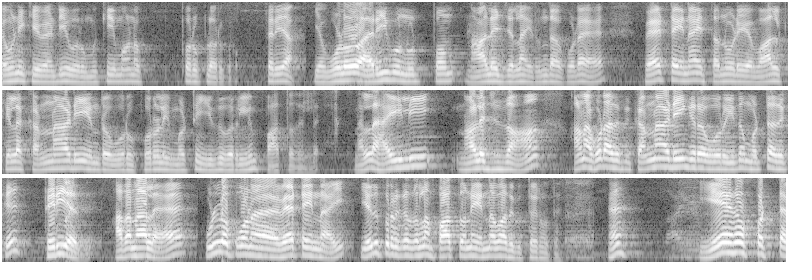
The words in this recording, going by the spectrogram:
கவனிக்க வேண்டிய ஒரு முக்கியமான பொறுப்பில் இருக்கிறோம். சரியா? எவ்வளோ அறிவு நுட்பம் நாலேஜ் எல்லாம் இருந்தால் கூட வேட்டை நாய் தன்னுடைய வாழ்க்கையில் கண்ணாடி என்ற ஒரு பொருளை மட்டும் இதுவரையிலும் பார்த்ததில்லை. நல்ல ஹைலி நாலேஜ் தான். ஆனால் கூட அதுக்கு கண்ணாடிங்கிற ஒரு இதை மட்டும் அதுக்கு தெரியாது. அதனால் உள்ளே போன வேட்டை நாய் எதிர்ப்பு இருக்கிறதெல்லாம் பார்த்தோன்னே என்னவா அதுக்கு தோணுது? ஆ? ஏகப்பட்ட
